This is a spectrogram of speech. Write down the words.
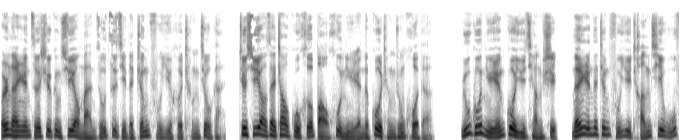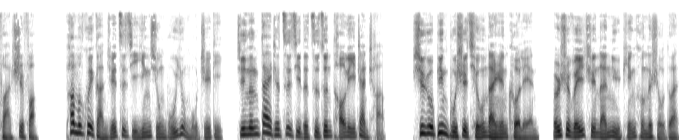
而男人则是更需要满足自己的征服欲和成就感。这需要在照顾和保护女人的过程中获得。如果女人过于强势，男人的征服欲长期无法释放，他们会感觉自己英雄无用武之地，只能带着自己的自尊逃离战场。示弱并不是求男人可怜，而是维持男女平衡的手段。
